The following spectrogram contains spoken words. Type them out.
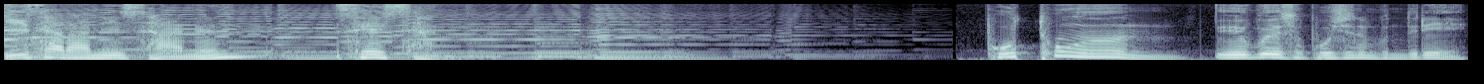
이 사람이 사는 세상. 보통은 외부에서 보시는 분들이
